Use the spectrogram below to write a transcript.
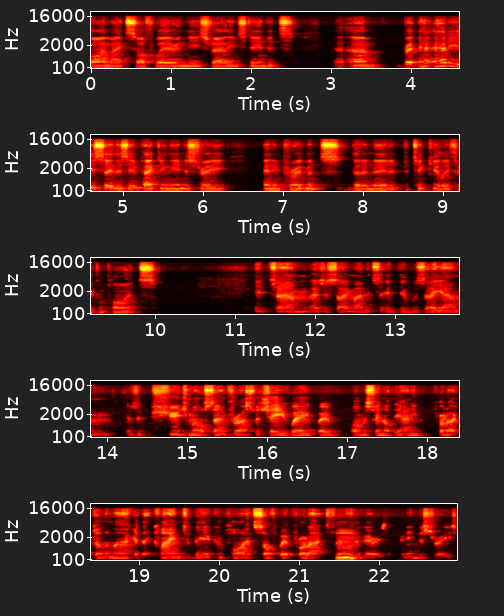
FireMate software and the Australian standards. Um, Brett, how do you see this impacting the industry and improvements that are needed, particularly for compliance? It's um, as I say, mate. It's it, it was a um, it was a huge milestone for us to achieve. We're, we're obviously not the only product on the market that claimed to be a compliant software product for, mm. for various different industries,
